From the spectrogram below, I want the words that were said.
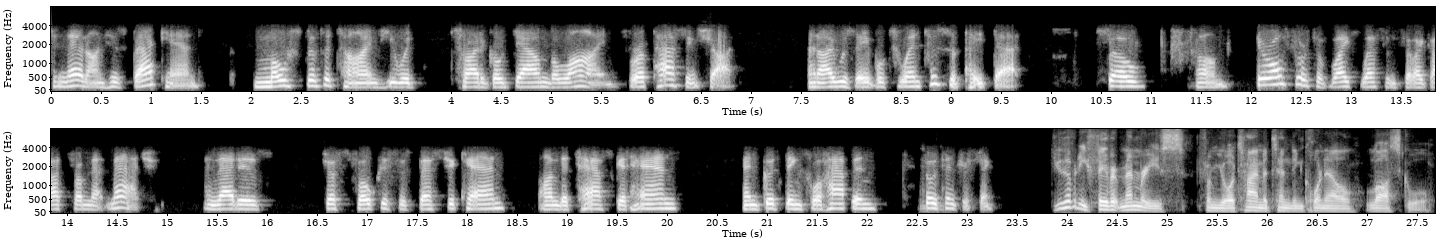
to net on his backhand, most of the time he would try to go down the line for a passing shot. And I was able to anticipate that. So um, there are all sorts of life lessons that I got from that match, and that is just focus as best you can on the task at hand, and good things will happen. So it's interesting. Do you have any favorite memories from your time attending Cornell Law School?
